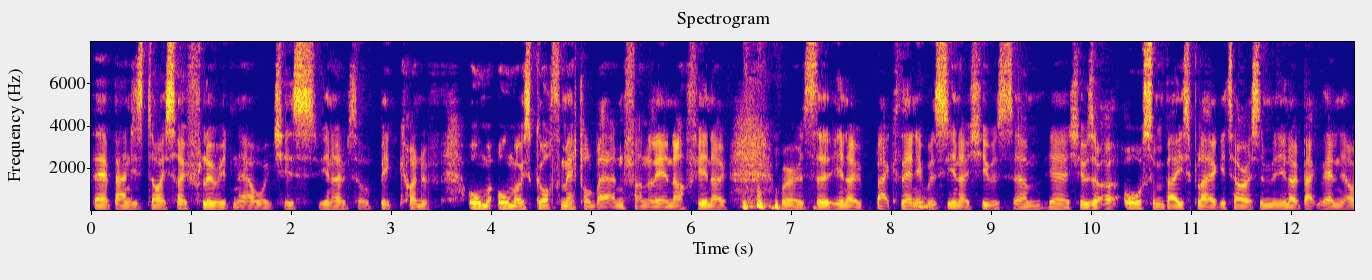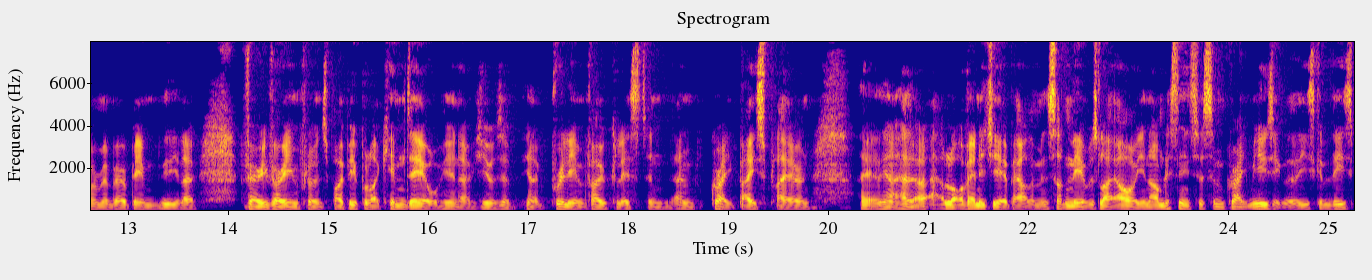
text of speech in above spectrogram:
their band is Die So Fluid now, which is you know sort of big kind of almost goth metal band. Funnily enough, you know, whereas uh, you know back then it was you know she was um, yeah she was an awesome bass player, guitarist, and you know back then I remember her being you know very very influenced by people like Kim Deal. You know she was a you know brilliant vocalist and, and great bass player, and they, you know had a, a lot of energy about them. And suddenly it was like oh you know I'm listening to some great music that these these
